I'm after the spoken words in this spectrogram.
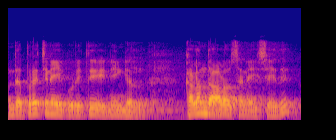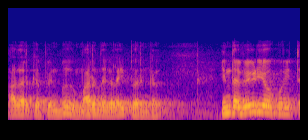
இந்த பிரச்சனையை குறித்து நீங்கள் கலந்து ஆலோசனை செய்து அதற்கு பின்பு மருந்துகளை பெறுங்கள். இந்த வீடியோ குறித்த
